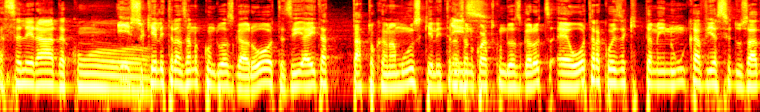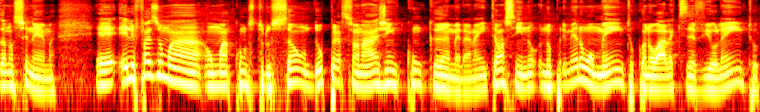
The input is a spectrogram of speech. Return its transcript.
acelerada com o. Isso, que ele transando com duas garotas, e aí tá, tá tocando a música, ele transando no quarto com duas garotas, é outra coisa que também nunca havia sido usada no cinema. É, ele faz uma, uma construção do personagem com câmera, né? Então, assim, no, no primeiro momento, quando o Alex é violento,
